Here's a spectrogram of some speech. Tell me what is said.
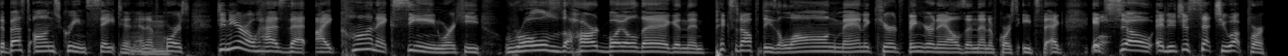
the best on-screen Satan, and of course De Niro has that iconic scene where he rolls the hard-boiled egg and then picks it off with these long manicured fingernails, and then of course eats the egg. It's so, and it just sets you up for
